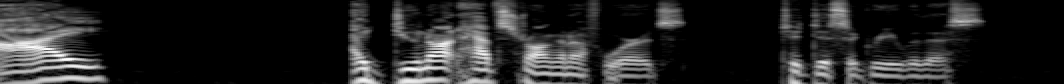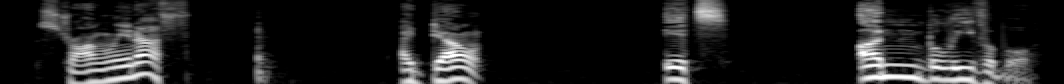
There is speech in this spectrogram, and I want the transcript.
I, I do not have strong enough words to disagree with this strongly enough. I don't. It's unbelievable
